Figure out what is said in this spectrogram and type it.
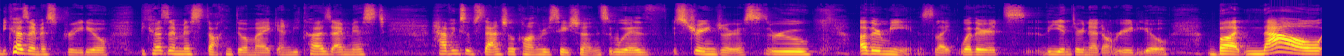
because I missed radio, because I missed talking to a mic, and because I missed having substantial conversations with strangers through other means, like whether it's the internet or radio. But now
